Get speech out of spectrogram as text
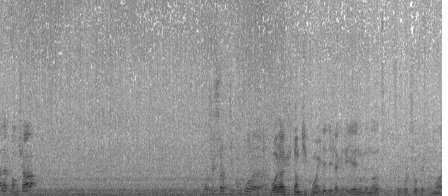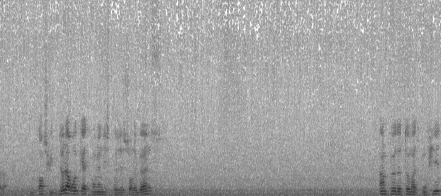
à la plancha. Bon, juste un petit coup pour le. Voilà, juste un petit coup, hein. il est déjà grillé, nous le nôtre. C'est pour le chauffer. Voilà. Donc ensuite, de la roquette qu'on vient de disposer sur le buns. Un peu de tomate confite.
